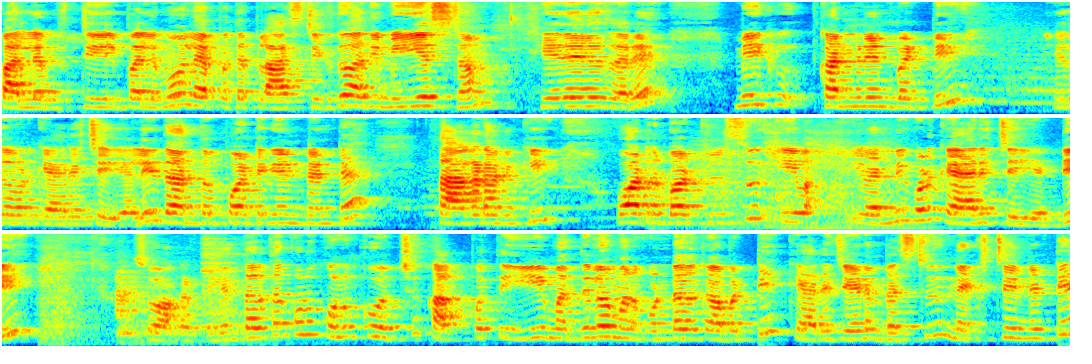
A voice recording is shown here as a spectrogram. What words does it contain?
పళ్ళెం స్టీల్ పళ్ళెమో లేకపోతే ప్లాస్టిక్దో అది మీ ఇష్టం. ఏదైనా సరే మీకు కన్వీనియంట్ బట్టి ఏదో ఒకటి క్యారీ చేయాలి. దాంతోపాటుగా ఏంటంటే తాగడానికి వాటర్ బాటిల్స్ ఇవ ఇవన్నీ కూడా క్యారీ చేయండి. సో అక్కడికి వెళ్ళిన తర్వాత కూడా కొనుక్కోవచ్చు. కాకపోతే ఈ మధ్యలో మనకు ఉండాలి కాబట్టి క్యారీ చేయడం బెస్ట్ నెక్స్ట్ ఏంటంటే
